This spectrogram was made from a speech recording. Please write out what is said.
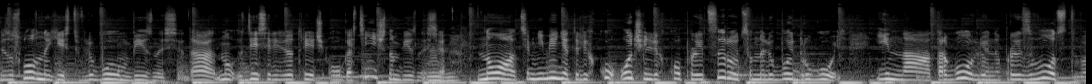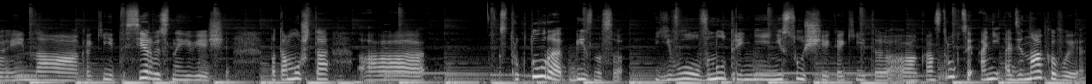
безусловно, есть в любом бизнесе. Да? Ну, здесь идет речь о гостиничном бизнесе, mm-hmm. но, тем не менее, это легко, очень легко проецируется на любой другой. И на торговлю, и на производство, и на какие-то сервисные вещи, потому что а, структура бизнеса, его внутренние несущие какие-то а, конструкции, они одинаковые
